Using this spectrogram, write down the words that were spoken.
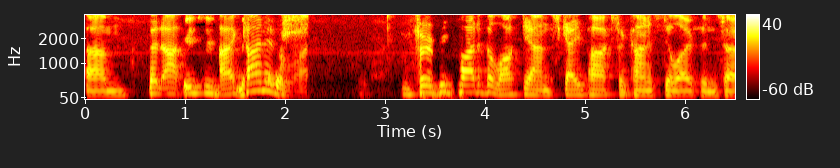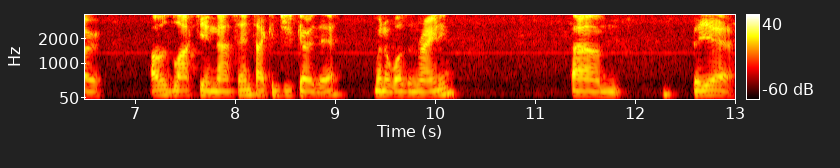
Um, but I, It's just- I kind of for a big part of the lockdown, skate parks were kind of still open, so I was lucky in that sense. I could just go there when it wasn't raining. Um, but yeah,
